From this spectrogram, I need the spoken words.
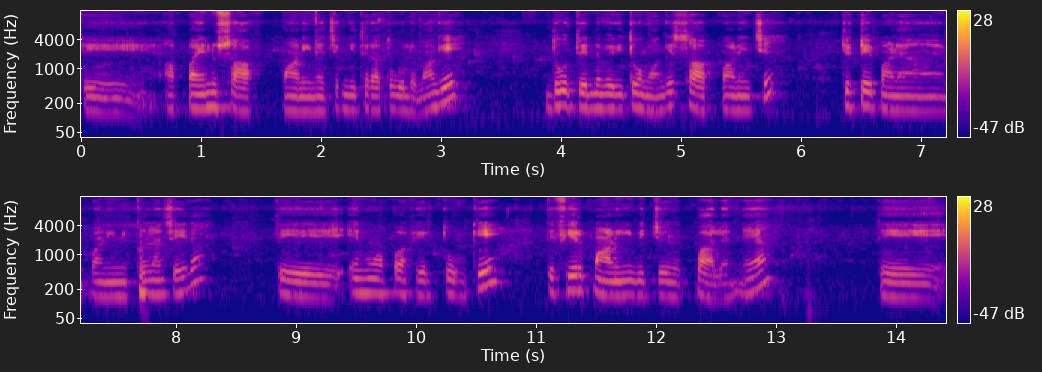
ਤੇ ਆਪਾਂ ਇਹਨੂੰ ਸਾਫ਼ ਪਾਣੀ ਨਾਲ ਚੰਗੀ ਤਰ੍ਹਾਂ ਧੋ ਲਵਾਂਗੇ। ਦੋ ਤਿੰਨ ਵਾਰੀ ਧੋਵਾਂਗੇ ਸਾਫ਼ ਪਾਣੀ 'ਚ, ਚਿੱਟੇ ਪਾਣਾ, ਪਾਣੀ ਨਿਕਲਣਾ ਚਾਹੀਦਾ ਅਤੇ ਇਹਨੂੰ ਆਪਾਂ ਫਿਰ ਧੋ ਕੇ ਅਤੇ ਫਿਰ ਪਾਣੀ ਵਿੱਚ ਪਾ ਲੈਂਦੇ ਹਾਂ ਅਤੇ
